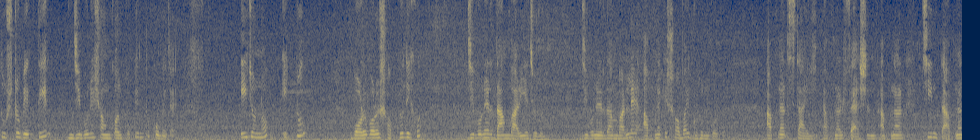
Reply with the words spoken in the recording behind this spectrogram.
তুষ্ট ব্যক্তির জীবনে সংকল্প কিন্তু কমে যায়। এই জন্য একটু বড় বড় স্বপ্ন দেখুন, জীবনের দাম বাড়িয়ে চলুন। জীবনের দাম বাড়লে আপনাকে সবাই গ্রহণ করবে। আপনার স্টাইল, আপনার ফ্যাশন, আপনার চিন্তা, আপনার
